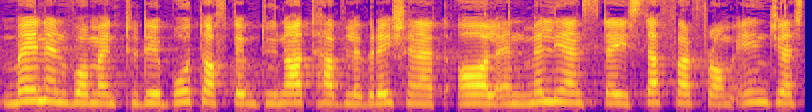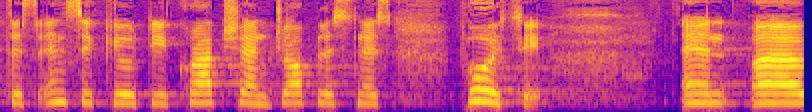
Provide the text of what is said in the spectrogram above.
men and women today, both of them do not have liberation at all, and millions they suffer from injustice, insecurity, corruption, joblessness, poverty. And uh,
